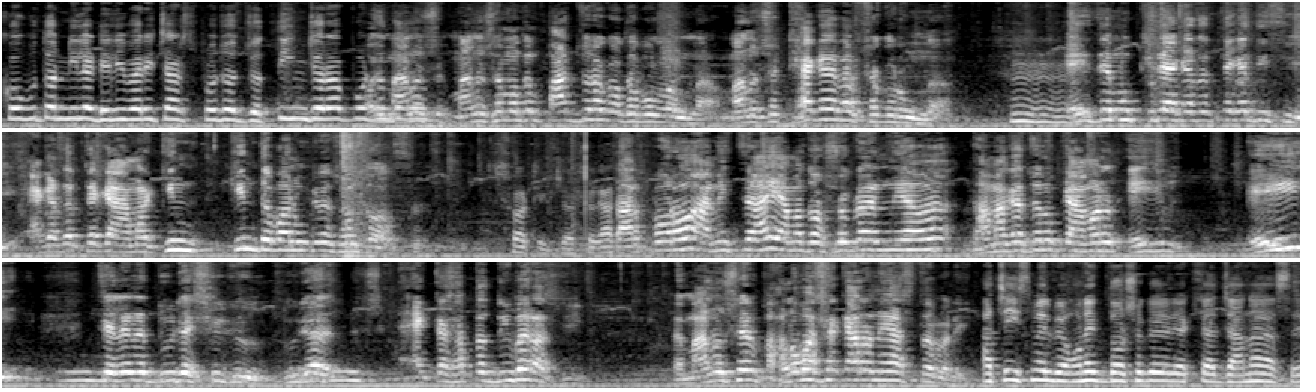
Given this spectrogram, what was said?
কবুতর নিলে ডেলিভারি চার্জ প্রযোজ্য। তিন জোড়া পর্যন্ত মানুষ মানুষের মতন পাঁচ জোড়া কথা বললাম না। মানুষের ঠেকায় ব্যবসা করুন না। এই যে মুখিরে এক হাজার টাকা দিছি এক হাজার টাকা আমার কিন- কিনতে পারুন কিনা সন্দেহ আছে। সঠিক, দর্শক। তারপরও আমি চাই আমার দর্শকরা নিয়ে ধামাকার জন্য আমার এই এই চ্যানেলের দুইটা শিডিউল, দুইটা একটা সপ্তাহ দুইবার আসি মানুষের ভালোবাসার কারণে আসতে পারি। আচ্ছা ইসমাইল ভাই অনেক দর্শকের একটা জানা আছে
